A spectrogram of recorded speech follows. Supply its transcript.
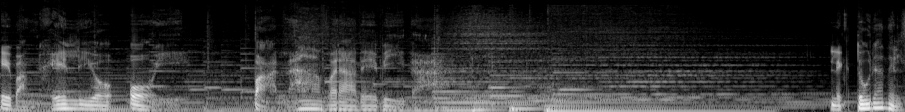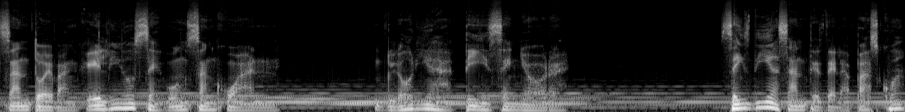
Evangelio Hoy. Palabra de vida. Lectura del Santo Evangelio según San Juan. Gloria a ti, Señor. Seis días antes de la Pascua,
